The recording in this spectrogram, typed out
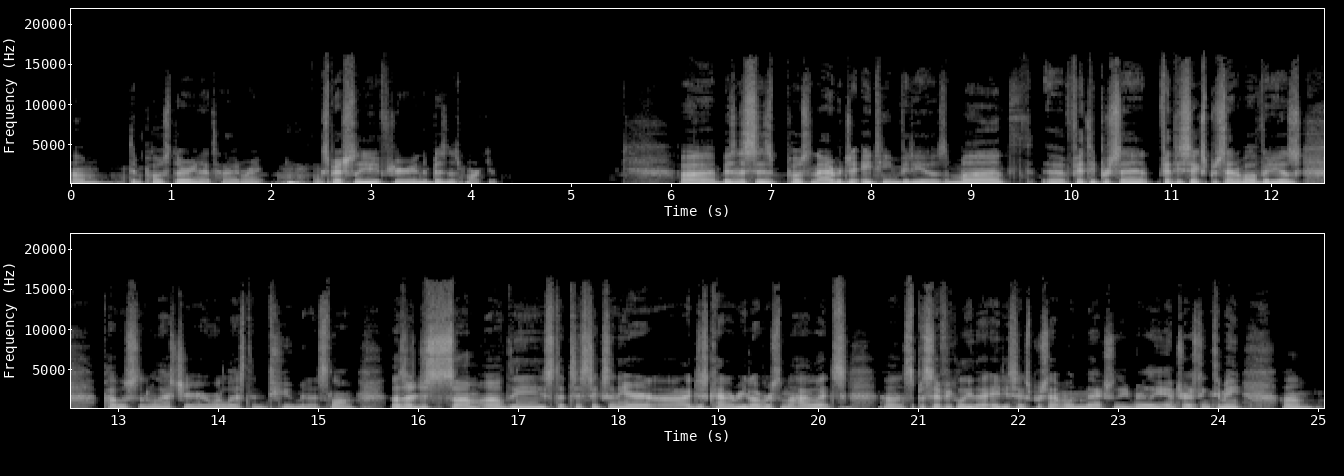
um, then post during that time, right? Especially if you're in the business market. Uh, businesses post an average of 18 videos a month. Uh, 50%, 56% of all videos published in the last year were less than two minutes long. Those are just some of the statistics in here. I just kind of read over some of the highlights, uh, specifically that 86% one actually really interesting to me. Um,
